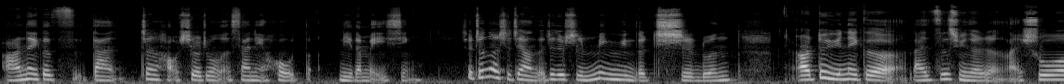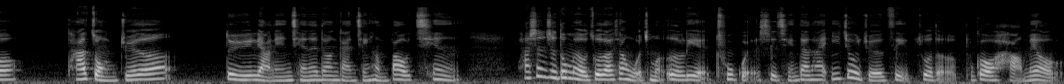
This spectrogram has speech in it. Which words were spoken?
而那个子弹正好射中了三年后的你的眉心，这真的是这样的，这就是命运的齿轮。而对于那个来咨询的人来说，他总觉得对于两年前那段感情很抱歉。他甚至都没有做到像我这么恶劣出轨的事情，但他依旧觉得自己做的不够好，没有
